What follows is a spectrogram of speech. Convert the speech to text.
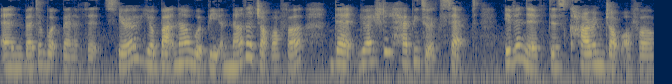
and better work benefits. Here, your BATNA would be another job offer that you're actually happy to accept even if this current job offer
